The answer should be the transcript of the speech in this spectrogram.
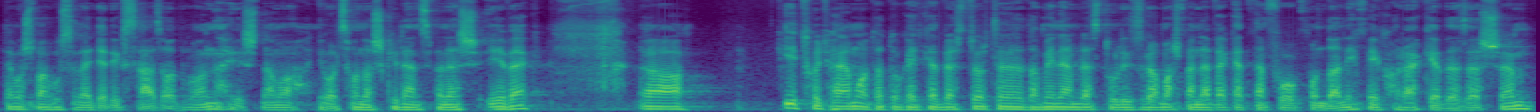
de most már 21. század van, és nem a 80-as, 90-es évek. Itt, hogyha elmondhatok egy kedves történetet, ami nem lesz túl izgalmas, mert neveket nem fogok mondani, még ha rákérdezel sem.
